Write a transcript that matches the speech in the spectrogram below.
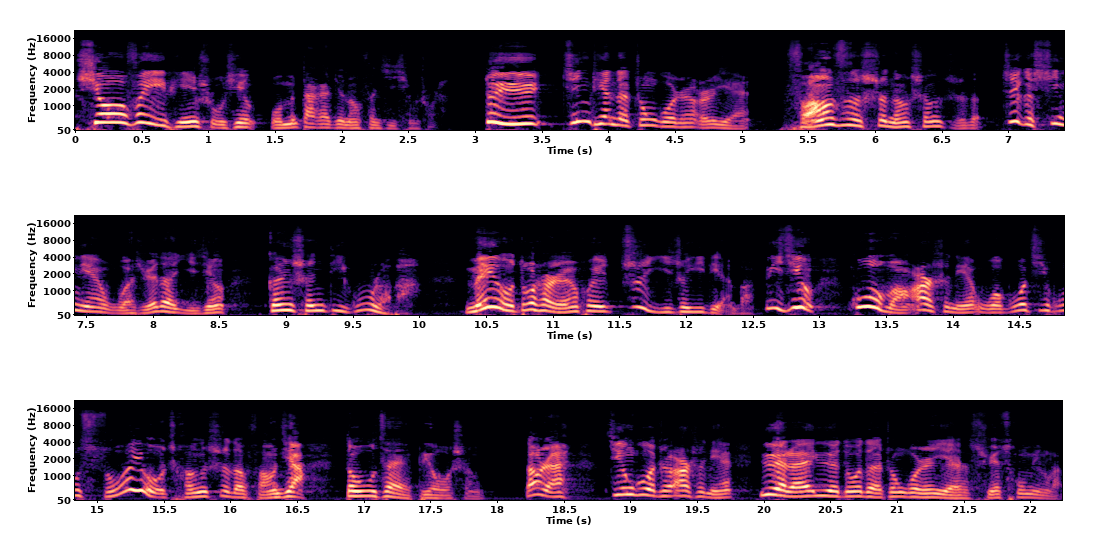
消费品属性，我们大概就能分析清楚了。对于今天的中国人而言，房子是能升值的，这个信念，我觉得已经根深蒂固了吧。没有多少人会质疑这一点吧？毕竟过往二十年，我国几乎所有城市的房价都在飙升。当然，经过这二十年，越来越多的中国人也学聪明了，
